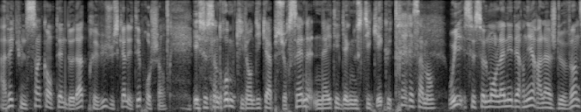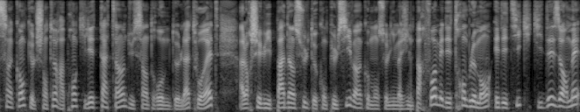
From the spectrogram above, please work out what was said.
avec une cinquantaine de dates prévues jusqu'à l'été prochain. Et ce syndrome qui l'handicape sur scène n'a été diagnostiqué que très récemment. Oui, c'est seulement l'année dernière, à l'âge de 25 ans, que le chanteur apprend qu'il est atteint du syndrome de la tourette. Alors chez lui, pas d'insultes compulsives, hein, comme on se l'imagine parfois, mais des tremblements et des tics qui désormais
